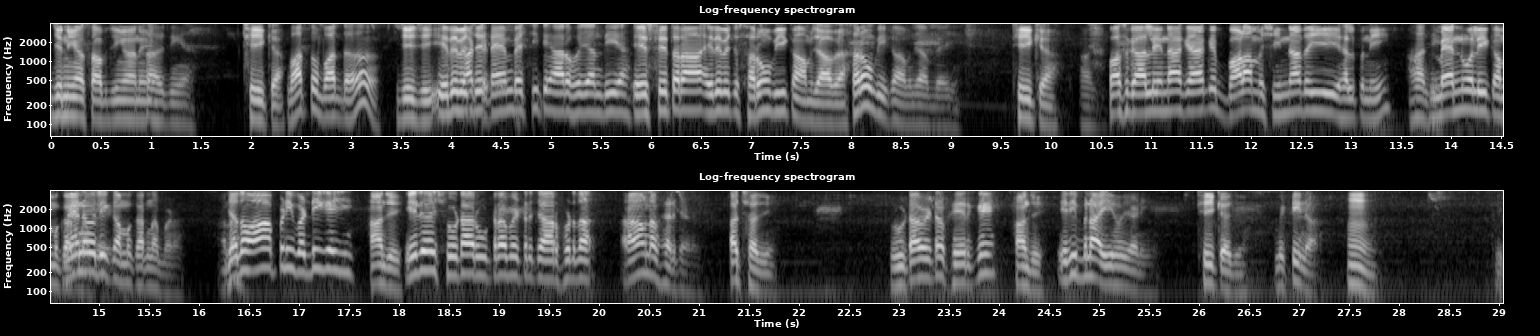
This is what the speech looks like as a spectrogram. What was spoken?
ਜਿੰਨੀਆਂ ਸਬਜ਼ੀਆਂ ਨੇ। ਸਬਜ਼ੀਆਂ। ਠੀਕ ਆ। ਵੱਧ ਤੋਂ ਵੱਧ। ਜੀ ਜੀ ਇਹਦੇ ਘੱਟ ਵਿੱਚ ਟਾਈਮ ਵਿੱਚ ਹੀ ਤਿਆਰ ਹੋ ਜਾਂਦੀ ਆ। ਇਸੇ ਤਰ੍ਹਾਂ ਇਹਦੇ ਵਿੱਚ ਸਰੋਂ ਵੀ ਕਾਮਯਾਬ ਆ। ਸਰੋਂ ਵੀ ਕਾਮਯਾਬ ਹੈ ਜੀ। ਠੀਕ ਆ। ਬਸ ਗੱਲ ਇਹਨਾਂ ਕਿਹਾ ਕਿ ਬਾਹਲਾ ਮਸ਼ੀਨਾਂ ਦੀ ਹੈਲਪ ਨਹੀਂ। ਹਾਂਜੀ। ਮੈਨੂਅਲੀ ਕੰਮ ਕਰਨਾ। ਮੈਨੂਅਲੀ ਕੰਮ ਕਰਨਾ ਪੈਣਾ। ਜਦੋਂ ਆ ਆਪਣੀ ਵੱਡੀ ਗਈ ਜੀ ਹਾਂਜੀ। ਇਹਦੇ ਵਿੱਚ ਛੋਟਾ ਰੂਟਾਵੇਟਰ 4 ਫੁੱਟ ਦਾ ਆਰਾਮ ਨਾਲ ਫਿਰ ਜਾਣਾ। ਅੱਛਾ ਜੀ। ਰੂਟਾਵੇਟਰ ਫੇਰ ਕੇ ਹਾਂਜੀ। ਇਹਦੀ ਬਣਾਈ ਹੋ ਜਾਣੀ ਹੈ। ਠੀਕ ਹੈ ਜੀ। ਮਿੱਟੀ ਨਾਲ। ਹੂੰ। ਤੇ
